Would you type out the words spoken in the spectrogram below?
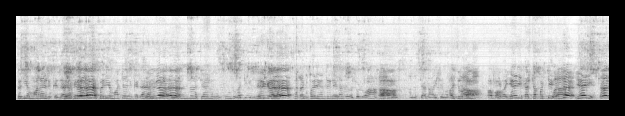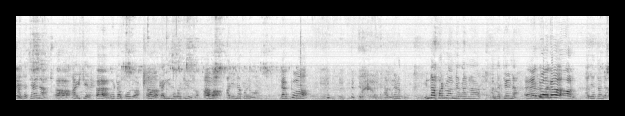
பெரிய மரம் இருக்குது. பெரிய மட்டை இருக்குது. எல்லாம் தேனு கூண்டு கட்டிக்குது ரெண்டு பேரும் எழுந்து என்ன சொல்லுவான் அந்த தேனை. ஆமா. இவன் ஏறி கஷ்டப்பட்டு பட்டு. ஏறி. அந்த தேனை ஆஹா. அழிச்சு ஆ. மூட்டை போடுவான் கையில ஒட்டி இருக்கும் ஆமா. அது என்ன பண்ணுவான் நக்குவான். என்ன பண்ணுவான் அந்த அந்த தேனை. அதே தாண்டா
